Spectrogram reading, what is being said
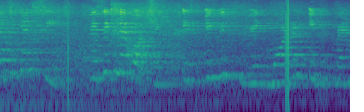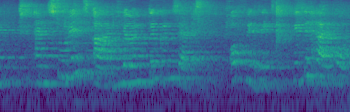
As you can see, physics laboratory is equipped with modern equipment and students are learning the concepts of physics with the help of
